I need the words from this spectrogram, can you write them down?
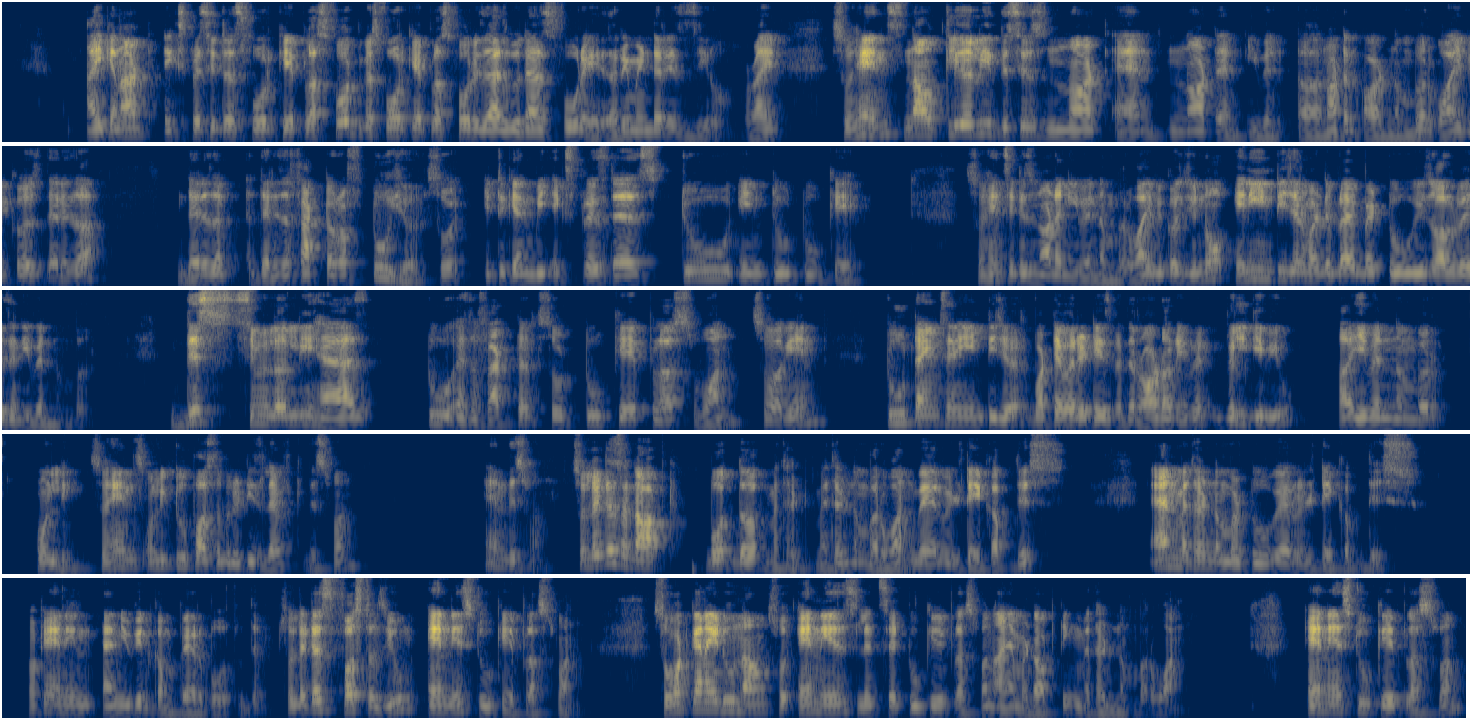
I cannot express it as 4k plus 4 because 4k plus 4 is as good as 4a, the remainder is 0, right? So hence now clearly this is not an not an even uh, not an odd number. Why? Because there is a there is a there is a factor of 2 here. So it can be expressed as 2 into 2k. So hence it is not an even number. Why? Because you know any integer multiplied by 2 is always an even number. This similarly has 2 as a factor. So 2k plus 1. So again 2 times any integer whatever it is whether odd or even will give you a even number only. So hence only two possibilities left this one and this one. So let us adopt both the method. Method number one where we'll take up this and method number two where we'll take up this. Okay, and, in, and you can compare both of them. So let us first assume n is 2k plus 1. So what can I do now? So n is let's say 2k plus 1. I am adopting method number 1. n is 2k plus 1.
